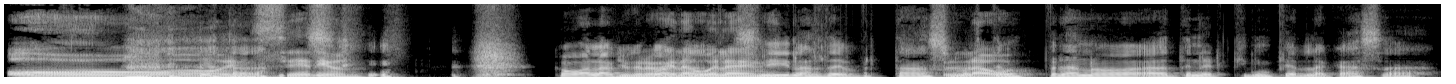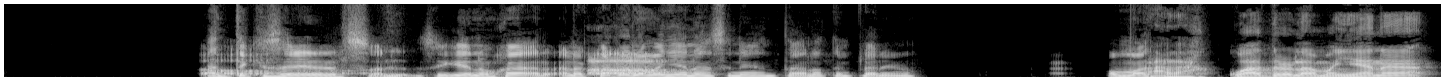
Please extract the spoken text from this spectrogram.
Oh, ¿en serio? Sí. Como a las Yo creo que la abuela de Sí, mi- las despertaban súper la temprano a tener que limpiar la casa antes que saliera el sol. Oh. Así que a, lo mejor a las 4 de la mañana se levantaban los templarios. O más. A las 4 de la mañana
